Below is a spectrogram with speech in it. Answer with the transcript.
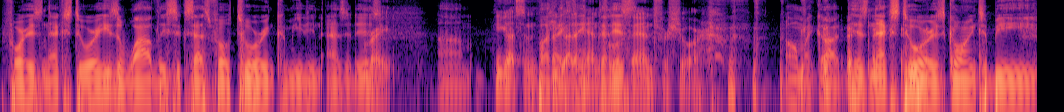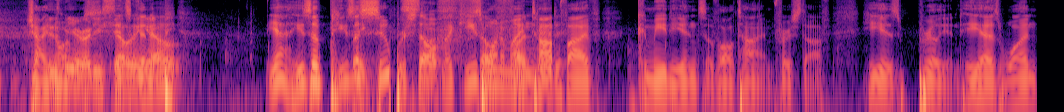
for his next tour. He's a wildly successful touring comedian as it is. right. Um, He got some. But he I got a think that handful his- of fans for sure. oh my God, his next tour is going to be ginormous. Isn't he already It's selling gonna be- out? yeah, he's a he's Like, a superstar. self- like he's one of my top five comedians of all time. First off, he is brilliant. He has one.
